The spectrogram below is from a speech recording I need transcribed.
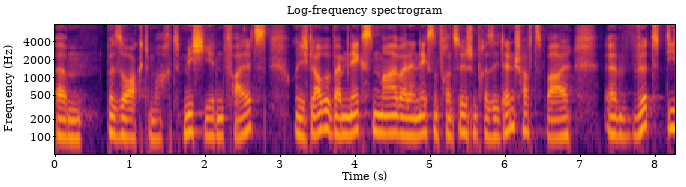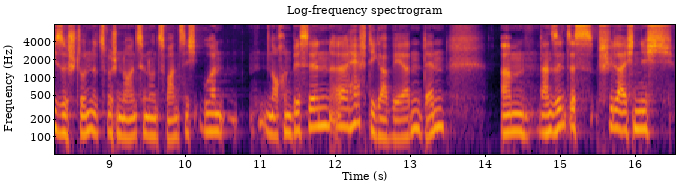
ähm, besorgt macht. Mich jedenfalls. Und ich glaube, beim nächsten Mal, bei der nächsten französischen Präsidentschaftswahl, äh, wird diese Stunde zwischen 19 und 20 Uhr noch ein bisschen äh, heftiger werden, denn ähm, dann sind es vielleicht nicht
